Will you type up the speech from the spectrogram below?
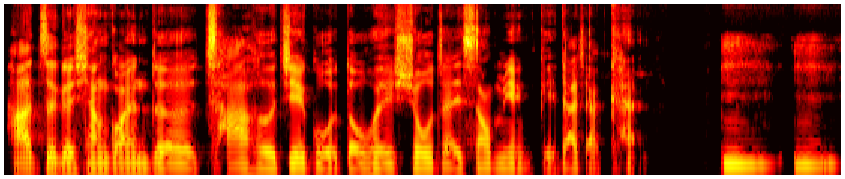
他这个相关的查核结果都会秀在上面给大家看。嗯嗯。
